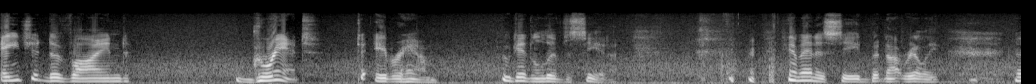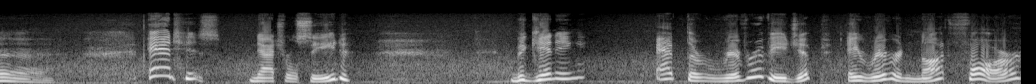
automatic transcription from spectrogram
ancient divine grant to Abraham, who didn't live to see it. Him and his seed, but not really. Uh, and his natural seed, beginning at the river of Egypt, a river not far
